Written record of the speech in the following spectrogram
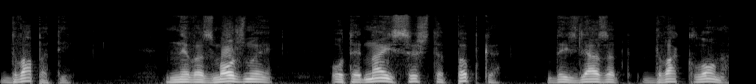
два пъти. Невъзможно е от една и съща пъпка да излязат два клона.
